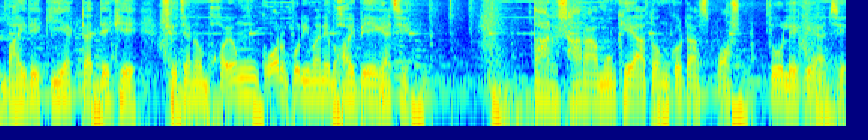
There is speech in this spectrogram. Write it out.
বাইরে কি একটা দেখে সে যেন ভয়ঙ্কর পরিমাণে ভয় পেয়ে গেছে। তার সারা মুখে আতঙ্কটা স্পষ্ট লেগে আছে।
